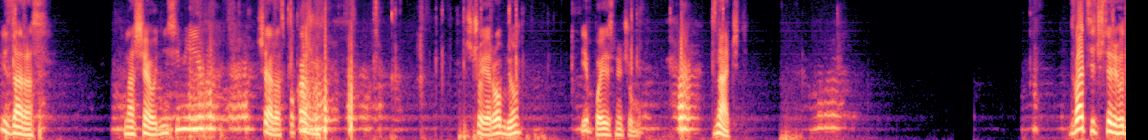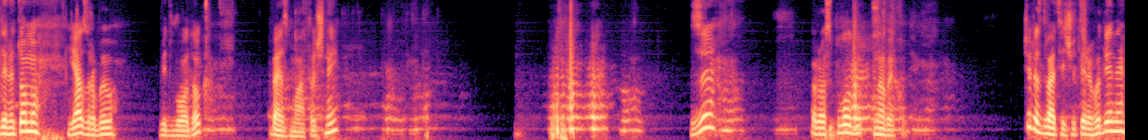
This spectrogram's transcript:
І зараз на ще одній сім'ї ще раз покажу, що я роблю, і поясню чому. Значить, 24 години тому я зробив відводок безматочний з розплоду на виході. Через 24 години,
